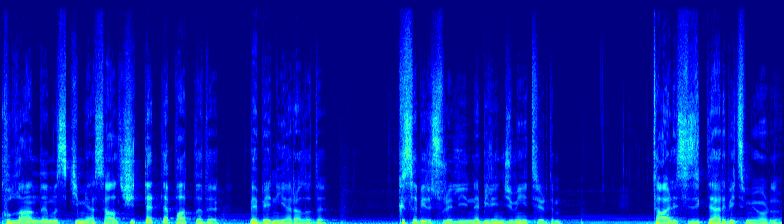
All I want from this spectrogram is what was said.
kullandığımız kimyasal şiddetle patladı ve beni yaraladı. Kısa bir süreliğine bilincimi yitirdim. Talihsizlikler bitmiyordu.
